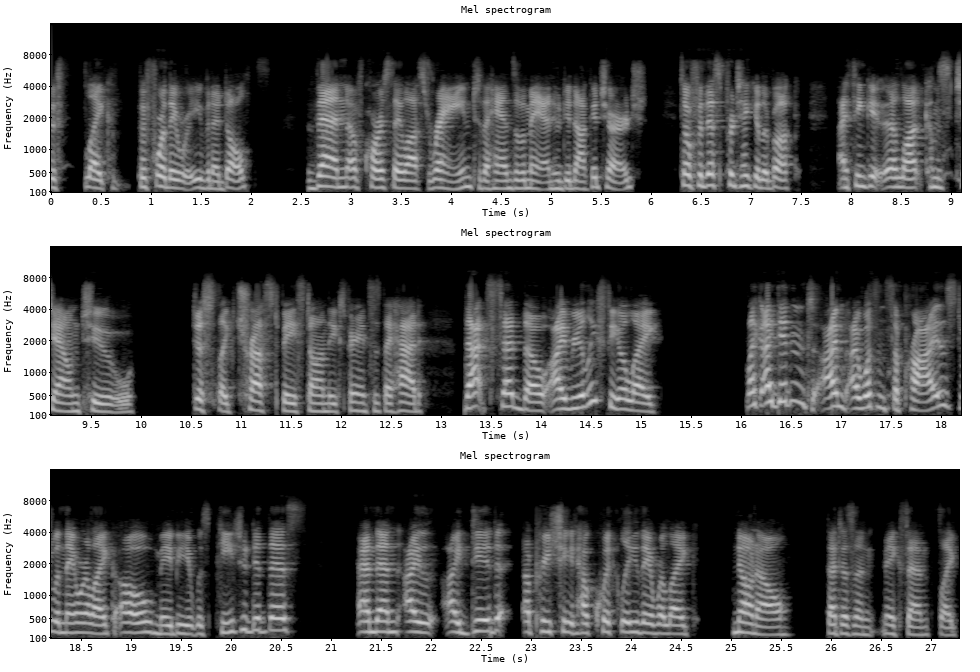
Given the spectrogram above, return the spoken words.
bef- like before they were even adults then, of course, they lost Rain to the hands of a man who did not get charged. So, for this particular book, I think it, a lot comes down to just like trust based on the experiences they had. That said, though, I really feel like like I didn't I'm I wasn't surprised when they were like, "Oh, maybe it was Pete who did this." And then I I did appreciate how quickly they were like, "No, no, that doesn't make sense. Like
